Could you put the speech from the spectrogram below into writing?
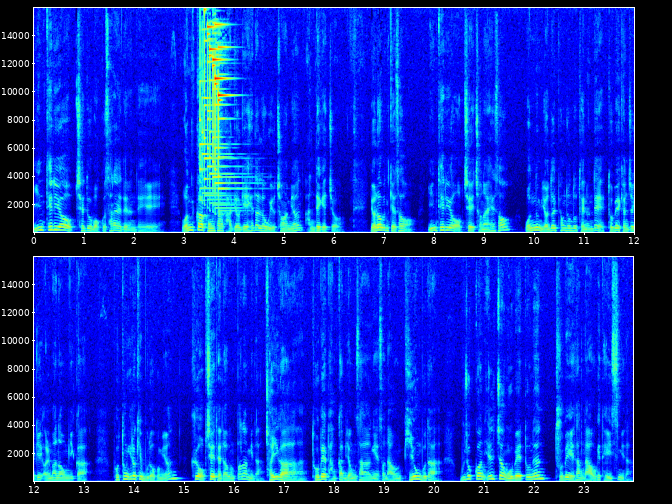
인테리어 업체도 먹고 살아야 되는데 원가 공사 가격에 해달라고 요청하면 안 되겠죠. 여러분께서 인테리어 업체에 전화해서 원룸 8평 정도 되는데 도배 견적이 얼마 나옵니까? 보통 이렇게 물어보면 그 업체의 대답은 뻔합니다. 저희가 도배 반값 영상에서 나온 비용보다 무조건 1.5배 또는 2배 이상 나오게 돼 있습니다.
